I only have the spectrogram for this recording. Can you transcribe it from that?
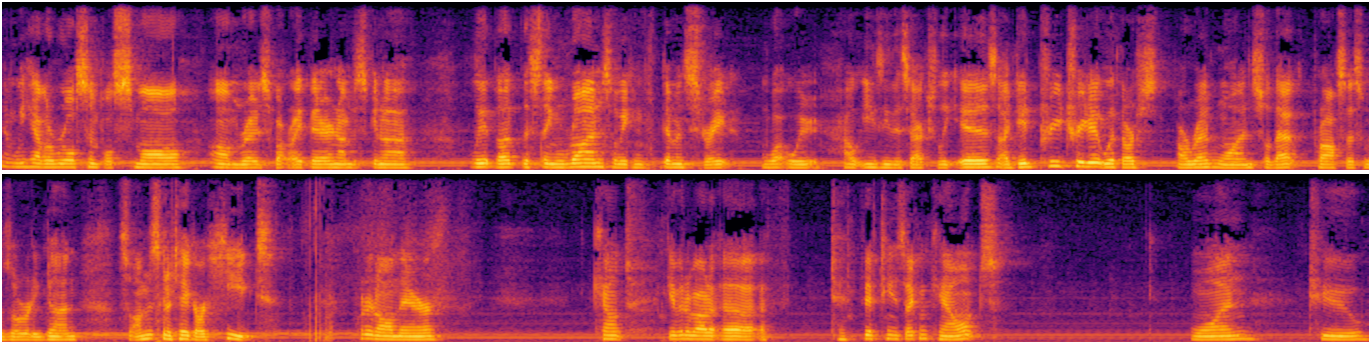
And we have a real simple small um, red spot right there. And I'm just gonna let, let this thing run so we can demonstrate what we how easy this actually is. I did pre-treat it with our our red one, so that process was already done. So I'm just gonna take our heat put it on there, count, give it about a, a 15 second count. One, two,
